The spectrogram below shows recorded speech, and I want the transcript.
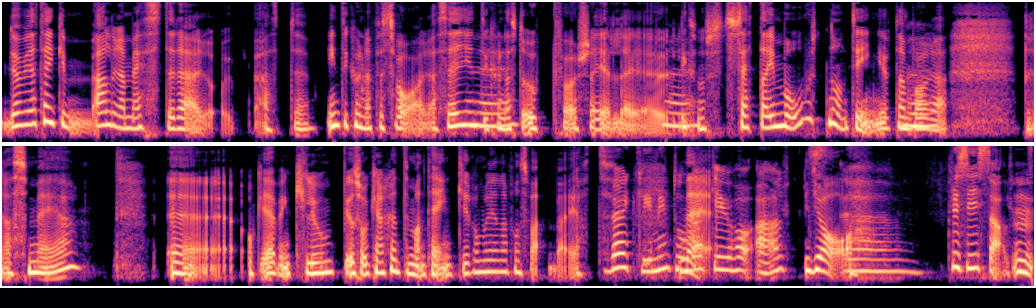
jag, jag tänker allra mest det där att eh, inte kunna försvara sig, inte Nej. kunna stå upp för sig eller eh, Nej. liksom sätta emot någonting utan Nej. bara dras med. Eh, och även klumpig och så kanske inte man tänker om Lena von Svarberg. Att, Verkligen inte. Hon Nej. verkar ju ha allt. Ja. Eh, precis allt. Mm,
